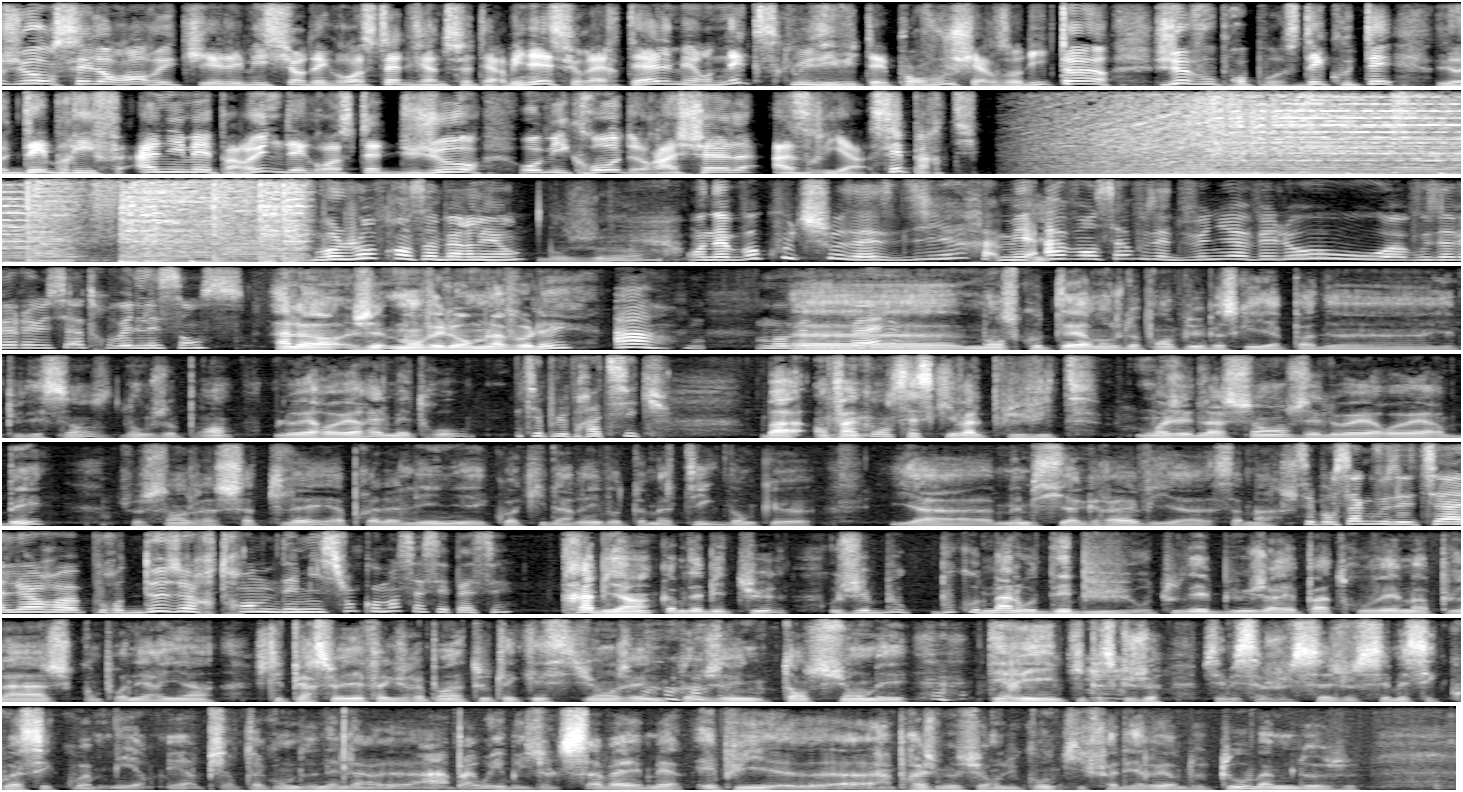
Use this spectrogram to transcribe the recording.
Bonjour, c'est Laurent Ruquier. L'émission des grosses têtes vient de se terminer sur RTL, mais en exclusivité pour vous, chers auditeurs, je vous propose d'écouter le débrief animé par une des grosses têtes du jour au micro de Rachel Azria. C'est parti. Bonjour François Berléand. Bonjour. On a beaucoup de choses à se dire, mais avant ça, vous êtes venu à vélo ou euh, vous avez réussi à trouver de l'essence? Alors, je- mon vélo, on me l'a volé. Ah, mauvaise nouvelle? Euh, mon scooter, donc je le prends plus parce qu'il n'y a, pas de- il y a plus d'essence. Donc je prends le RER et le métro. C'est plus pratique. Bah, en fin de compte, c'est ce qui va le plus vite. Moi, j'ai de la chance, j'ai le RER B. Je change à Châtelet. Après, la ligne est, quoi qu'il arrive, automatique. Donc, euh, il y a, même s'il y a grève, il y a, ça marche. C'est pour ça que vous étiez à l'heure euh, pour 2h30 d'émission. Comment ça s'est passé? Très bien, comme d'habitude. J'ai eu be- beaucoup de mal au début. Au tout début, j'avais pas trouvé ma place, je comprenais rien. J'étais persuadé qu'il fallait que je réponde à toutes les questions. J'avais une, tension mais terrible parce que je, disais, mais ça je le sais, je le sais, mais c'est quoi, c'est quoi, merde, merde. Puis on t'a me donnait la, ah bah oui, oui, je le savais, merde. Et puis euh, après, je me suis rendu compte qu'il fallait rire de tout, même de,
